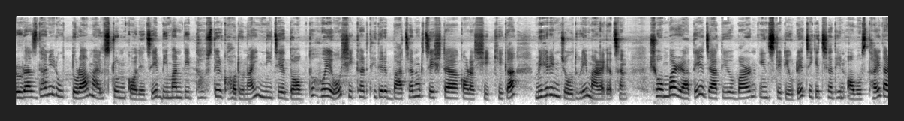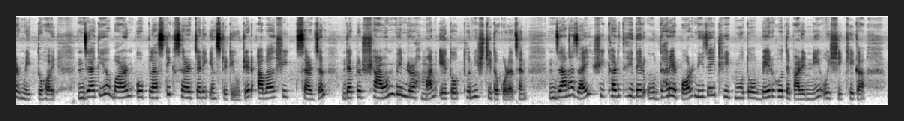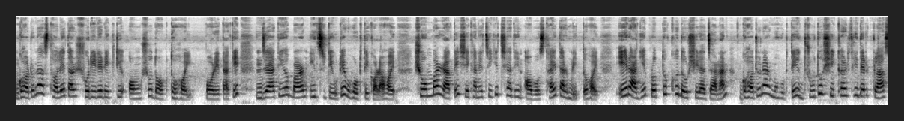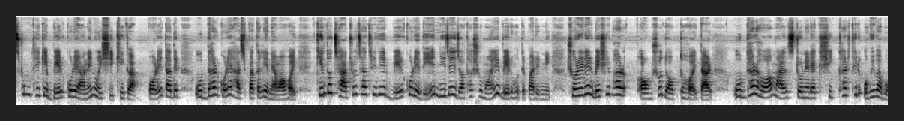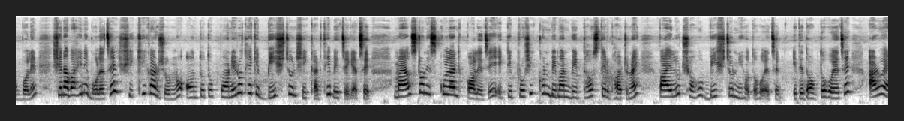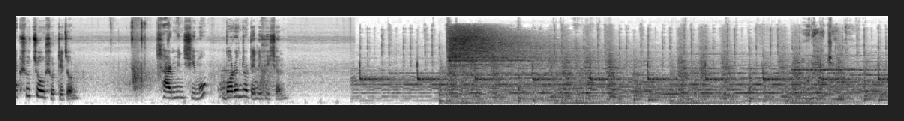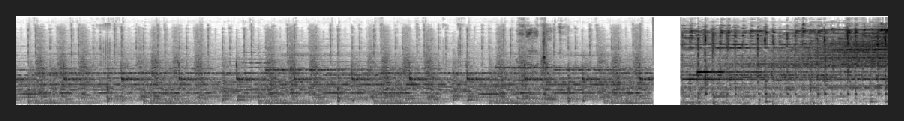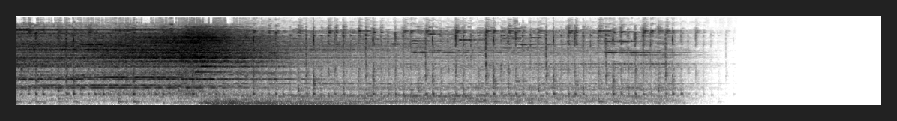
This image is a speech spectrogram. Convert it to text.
রাজধানীর উত্তরা মাইলস্টোন কলেজে বিমান বিধ্বস্তের ঘটনায় নিজে দগ্ধ হয়েও শিক্ষার্থীদের বাঁচানোর চেষ্টা করা শিক্ষিকা মেহরিন চৌধুরী মারা গেছেন। সোমবার রাতে জাতীয় বার্ন ইনস্টিটিউটে চিকিৎসাধীন অবস্থায় তার মৃত্যু হয়। জাতীয় বার্ন ও প্লাস্টিক সার্জারি ইনস্টিটিউটের আবাসিক সার্জন ডক্টর শাওন বিন রহমান এ তথ্য নিশ্চিত করেছেন। জানা যায়, শিক্ষার্থীদের উদ্ধারের পর নিজেই ঠিকমতো বের হতে পারেননি ওই শিক্ষিকা। ঘটনাস্থলে তার শরীরের একটি অংশ দগ্ধ হয়। পরে তাকে জাতীয় বার্ন ইনস্টিটিউটে ভর্তি করা হয়। সোমবার রাতে সেখানে চিকিৎসাধীন অবস্থায় তার মৃত্যু হয়। এর আগে প্রত্যক্ষদর্শীরা জানান, ঘটনার মুহূর্তে দ্রুত শিক্ষার্থীদের ক্লাসরুম থেকে বের করে আনেন ওই শিক্ষিকা। পরে তাদের উদ্ধার করে হাসপাতালে নেওয়া হয়। কিন্তু ছাত্রছাত্রীদের বের করে দিয়ে নিজেই যথাসময়ে বের হতে পারেননি। শরীরের বেশিরভাগ অংশ দগ্ধ হয় তার। উদ্ধার হওয়া মাইলস্টোনের এক শিক্ষার্থীর অভিভাবক বলেন, সেনাবাহিনী বলেছে, শিক্ষিকার জন্য অন্তত পনেরো থেকে বিশ জন শিক্ষার্থী বেঁচে গেছে। মাইলস্টোন স্কুল অ্যান্ড কলেজে একটি প্রশিক্ষণ বিমান বিধ্বস্তের ঘটনায় পাইলট সহ বিশ জন নিহত হয়েছেন। এতে দগ্ধ হয়েছে আরও একশো চৌষট্টি জন। শারমিন শিমু, বরেন্দ্র টেলিভিশন।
